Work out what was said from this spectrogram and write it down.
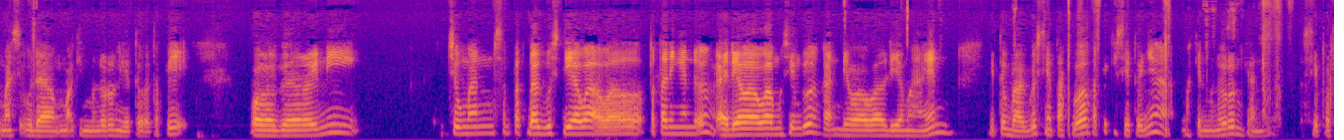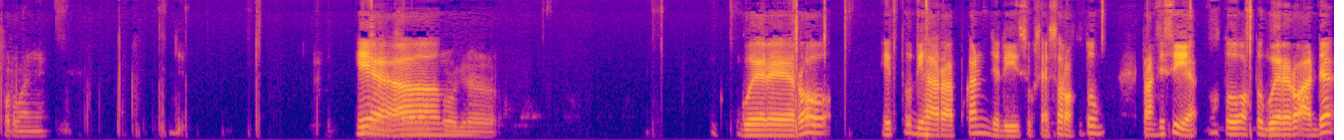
masih udah makin menurun gitu. Tapi Paulo Guerrero ini cuman sempat bagus di awal-awal pertandingan doang, eh di awal-awal musim doang kan, di awal-awal dia main itu bagus nyetak gol, tapi ke situnya makin menurun kan si performanya. Iya, em, Paulo Guerrero? Guerrero itu diharapkan jadi suksesor waktu itu transisi ya. Waktu waktu Guerrero ada,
